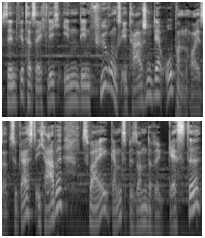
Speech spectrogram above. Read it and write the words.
sind wir tatsächlich in den Führungsetagen der Opernhäuser zu Gast. Ich habe zwei ganz besondere Gäste.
